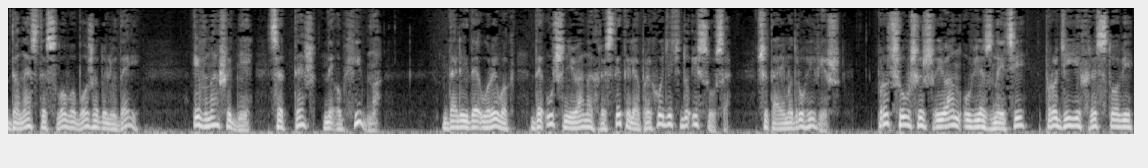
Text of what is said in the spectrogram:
донести Слово Боже до людей. І в наші дні це теж необхідно. Далі йде уривок, де учні Іоанна Хрестителя приходять до Ісуса. Читаємо другий вірш. Прочувши ж Іоанн у в'язниці про дії Христові,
